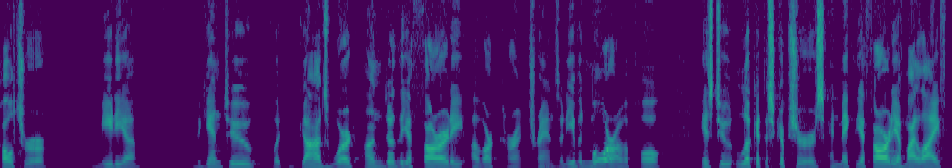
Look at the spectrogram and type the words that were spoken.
culture, media, begin to put God's word under the authority of our current trends. And even more of a pull is to look at the scriptures and make the authority of my life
